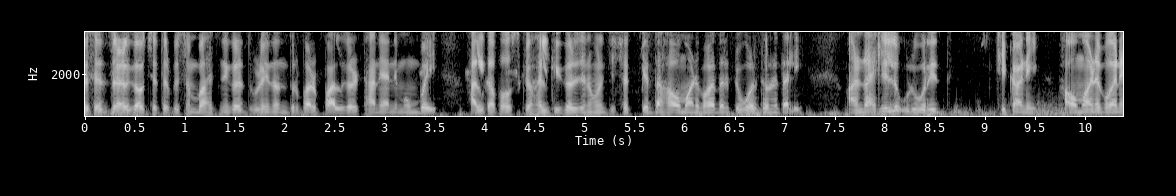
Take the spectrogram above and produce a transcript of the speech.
तसेच जळगाव छत्रपती संभाजीनगर धुळे नंदुरबार पालघर ठाणे आणि मुंबई हलका पाऊस किंवा हलकी गर्जन होण्याची शक्यता हवामान विभागातर्फे वर्तवण्यात आली. आणि राहिलेल्या उर्वरित ठिकाणी हवामान विभागाने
